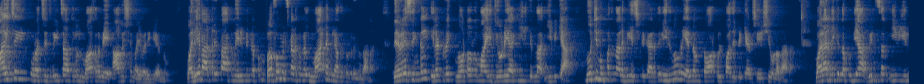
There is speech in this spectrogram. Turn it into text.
ആഴ്ചയിൽ കുറച്ച് റീചാർജുകൾ മാത്രമേ ആവശ്യമായി വരികയുള്ളൂ. വലിയ ബാറ്ററി പാക്ക് വേരിയന്റിനൊപ്പം പെർഫോമൻസ് കണക്കുകൾ മാറ്റമില്ലാതെ തുടരുന്നതാണ്. നിലവിലെ സിംഗിൾ ഇലക്ട്രിക് മോട്ടോറുമായി ജോഡിയാക്കിയിരിക്കുന്ന ഇ വിക്ക് നൂറ്റി മുപ്പത്തിനാല് ബി എച്ച് പി കാര്യത്തിൽ ഇരുന്നൂറ് എൻ എം ടോർക്ക് ഉൽപ്പാദിപ്പിക്കാൻ ശേഷിയുള്ളതാണ്. വരാനിരിക്കുന്ന പുതിയ വിൻസർ ഇ വിയിൽ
